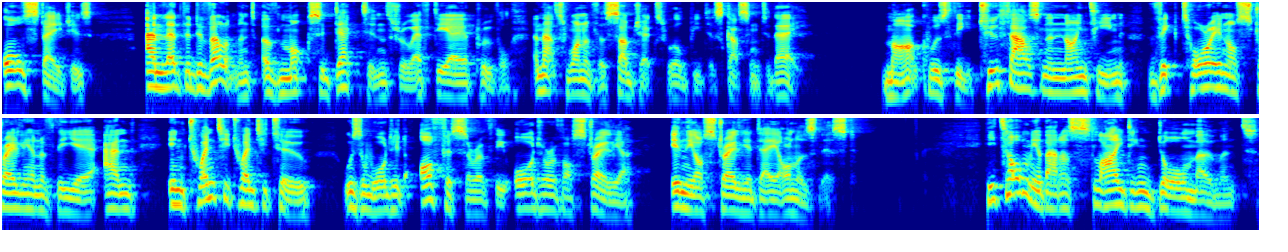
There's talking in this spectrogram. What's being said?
all stages and led the development of moxidectin through FDA approval. And that's one of the subjects we'll be discussing today. Mark was the 2019 Victorian Australian of the Year and in 2022 was awarded Officer of the Order of Australia in the Australia Day Honours List. He told me about a sliding door moment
